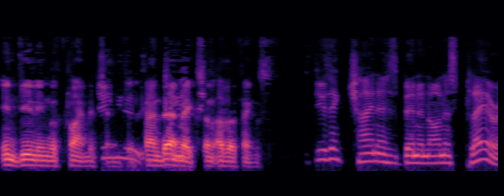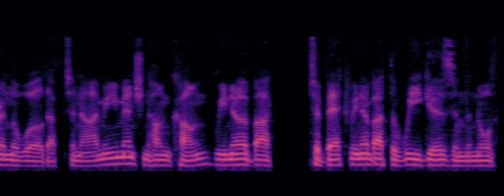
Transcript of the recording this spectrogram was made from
in dealing with climate change, you, pandemics, you, and other things. Do you think China has been an honest player in the world up to now? I mean, you mentioned Hong Kong. We know about Tibet. We know about the Uyghurs in the north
